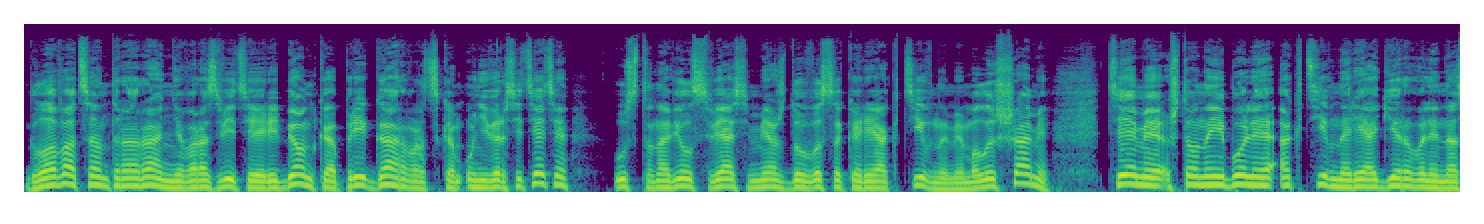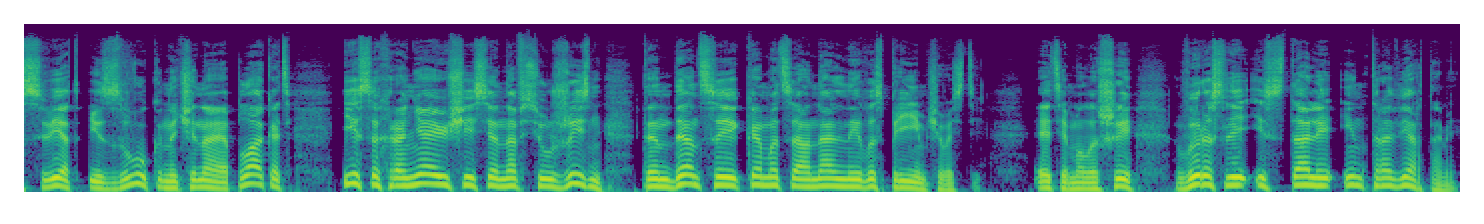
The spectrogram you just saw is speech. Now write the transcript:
глава Центра раннего развития ребенка при Гарвардском университете, установил связь между высокореактивными малышами, теми, что наиболее активно реагировали на свет и звук, начиная плакать, и сохраняющейся на всю жизнь тенденцией к эмоциональной восприимчивости. Эти малыши выросли и стали интровертами,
